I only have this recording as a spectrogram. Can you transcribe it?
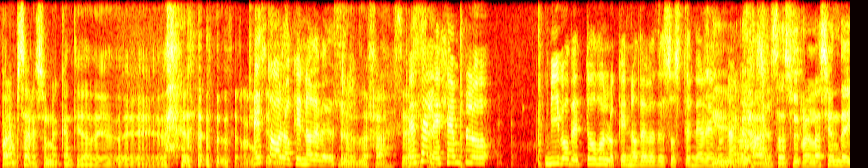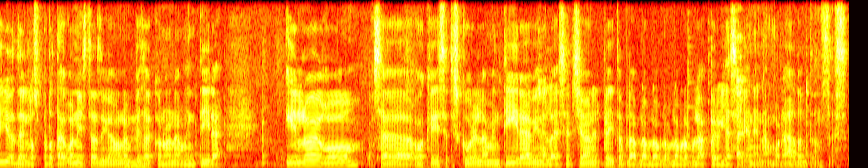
para empezar es una cantidad de, de, de. Es todo lo que no debe de ser. de- sí, es sí, el ejemplo vivo de todo lo que no debes de sostener en una ajá, relación. o sea, su relación de ellos, de los protagonistas, digamos, empieza con una mentira. Y luego, o sea, ok, se descubre la mentira, viene la decepción, el pleito, bla, bla, bla, bla, bla, bla, bla, pero ya se habían enamorado, entonces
